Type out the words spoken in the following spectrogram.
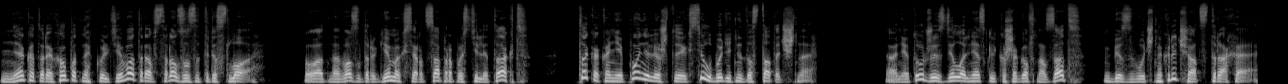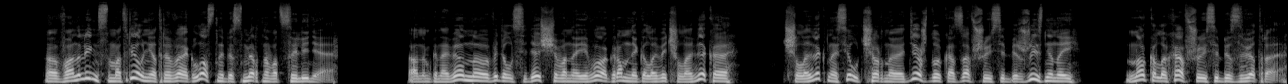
Некоторых опытных культиваторов сразу затрясло. У одного за другим их сердца пропустили такт, так как они поняли, что их сил будет недостаточно. Они тут же сделали несколько шагов назад, беззвучно крича от страха. Ван Линь смотрел, не отрывая глаз на бессмертного Целиня. Он мгновенно увидел сидящего на его огромной голове человека. Человек носил черную одежду, казавшуюся безжизненной, но колыхавшуюся без ветра.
